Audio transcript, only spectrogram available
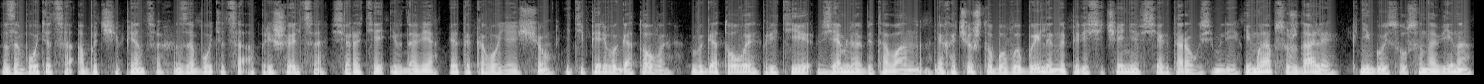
заботиться об отщепенцах, заботиться о пришельце, сироте и вдове. Это кого я ищу. И теперь вы готовы. Вы готовы прийти в землю обетованную. Я хочу, чтобы вы были на пересечении всех дорог земли. И мы обсуждали книгу Иисуса Новина,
